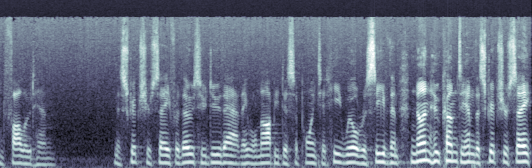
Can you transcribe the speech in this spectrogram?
and followed him. And the scriptures say, for those who do that, they will not be disappointed. He will receive them. None who come to him, the scriptures say,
